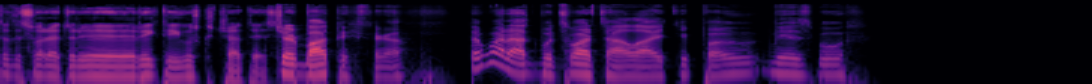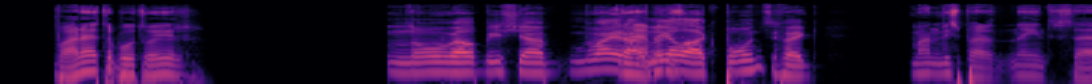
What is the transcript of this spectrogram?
tad es varētu ri- rīktīgi uzkačāties. Čerbatiks. tā kā. Tev varētu būt svarcēlāji, ķipa, mies būs. Varētu būt, vai ir. Nu, vēl bija jā, vairāk, Nē, man- lielāku punci vajag. Man vispār neinteresē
